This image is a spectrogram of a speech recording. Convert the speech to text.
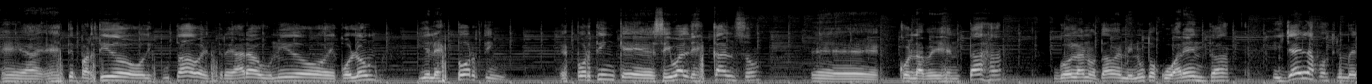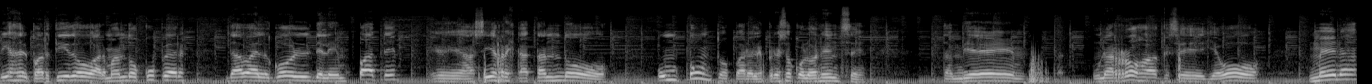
Eh, este partido disputado entre Ara Unido de Colón y el Sporting. Sporting que se iba al descanso eh, con la ventaja, gol anotado en el minuto 40 y ya en las postrimerías del partido Armando Cooper daba el gol del empate eh, así rescatando un punto para el expreso colonense. También una roja que se llevó Mena.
